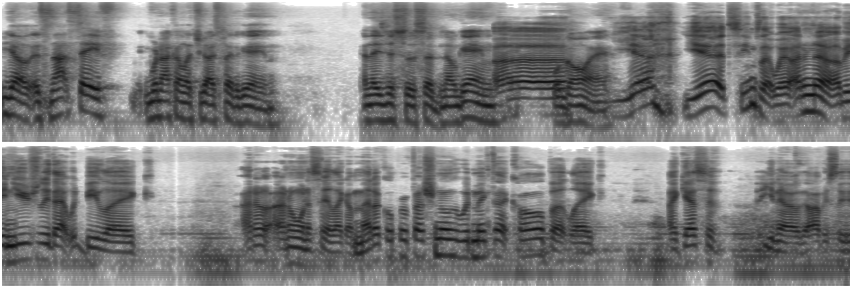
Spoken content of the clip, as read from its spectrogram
you know, it's not safe. We're not going to let you guys play the game. And they just, said, no game. uh, We're going. Yeah, yeah, it seems that way. I don't know. I mean, usually that would be like I don't I don't want to say like a medical professional who would make that call, but like I guess if you know, obviously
